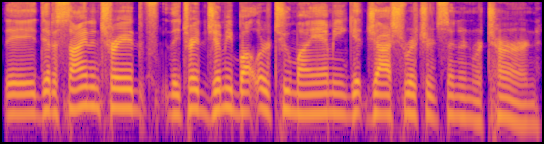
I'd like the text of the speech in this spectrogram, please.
They did a sign and trade. They traded Jimmy Butler to Miami, get Josh Richardson in return.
